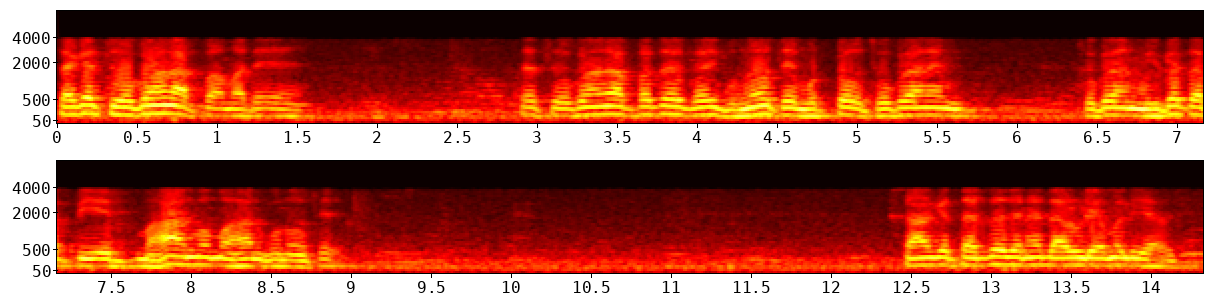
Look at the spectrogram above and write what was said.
તો કે છોકરાને આપવા માટે. તો છોકરાને આપવા તો ભાઈ ગુનો છે, મોટો. છોકરાને છોકરાને મિલકત આપવી એ મહાનમાં મહાન ગુનો છે. કારણ કે તરત જ એને દારૂડિયા મળી આવે છે.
